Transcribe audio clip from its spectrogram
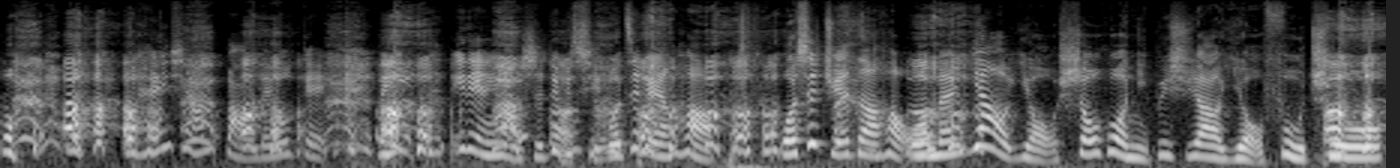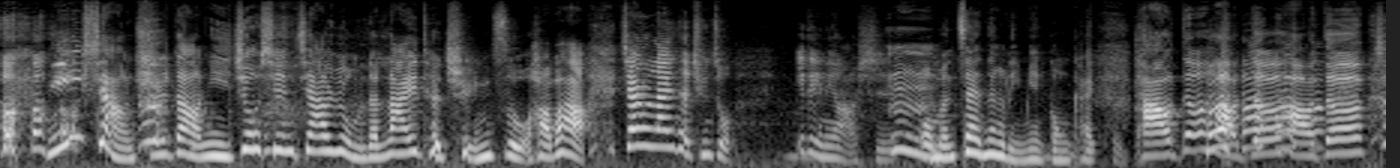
我我我很想保留给零一点零老师。对不起，我这个人哈，我是觉得哈，我们要有收获，你必须要有付出。你想知道，你就先加入我们的 Light 群组，好不好？加入 Light 群组。一点零老师、嗯，我们在那个里面公开。好的，好的，好的。这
